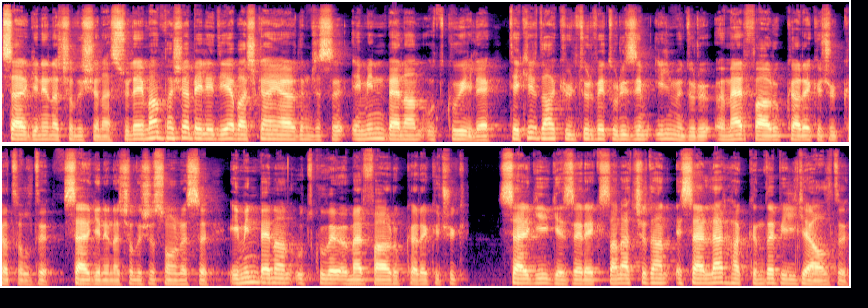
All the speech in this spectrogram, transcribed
Serginin açılışına Süleymanpaşa Belediye Başkan Yardımcısı Emin Benan Utku ile Tekirdağ Kültür ve Turizm İl Müdürü Ömer Faruk Karaküçük katıldı. Serginin açılışı sonrası Emin Benan Utku ve Ömer Faruk Karaküçük sergiyi gezerek sanatçıdan eserler hakkında bilgi aldı.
